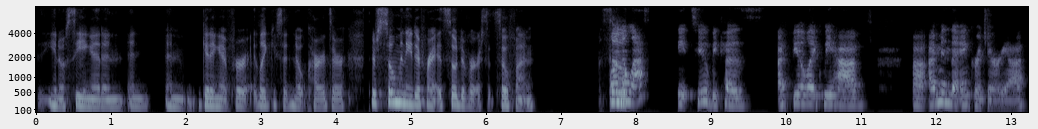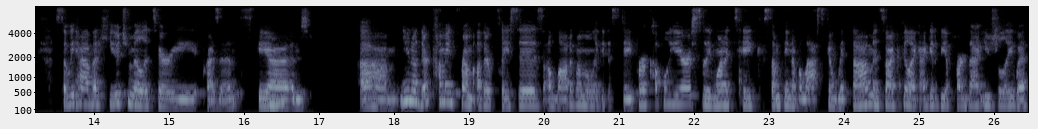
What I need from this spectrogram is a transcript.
you know seeing it and and and getting it for like you said note cards or there's so many different it's so diverse it's so fun so well, and last week too because i feel like we have uh, I'm in the Anchorage area, so we have a huge military presence, mm-hmm. and mm-hmm. um, you know they're coming from other places. A lot of them only get to stay for a couple years, so they want to take something of Alaska with them, and so I feel like I get to be a part of that usually with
